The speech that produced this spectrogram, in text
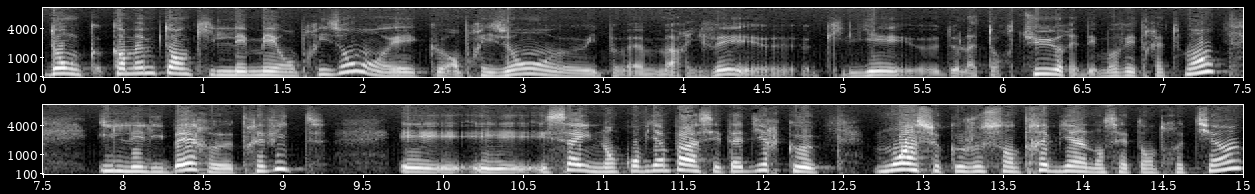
Donc qu'en même temps qu'il les met en prison, et qu'en prison, euh, il peut même arriver euh, qu'il y ait euh, de la torture et des mauvais traitements, il les libère très vite. Et, ça, il n'en convient pas. C'est-à-dire que moi, ce que je sens très bien dans cet entretien,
